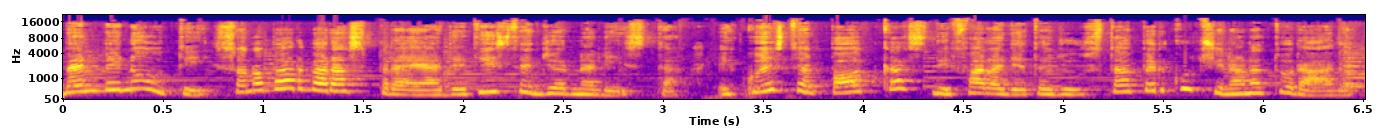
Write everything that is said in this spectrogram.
Benvenuti, sono Barbara Sprea, dietista e giornalista e questo è il podcast di Fa la dieta giusta per cucina naturale.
